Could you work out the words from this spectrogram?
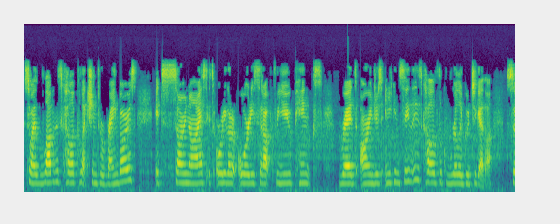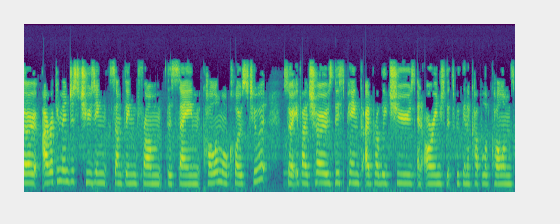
So I love this color collection for rainbows. It's so nice. It's already got it already set up for you. Pinks, reds, oranges, and you can see that these colors look really good together. So I recommend just choosing something from the same column or close to it. So if I chose this pink, I'd probably choose an orange that's within a couple of columns,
